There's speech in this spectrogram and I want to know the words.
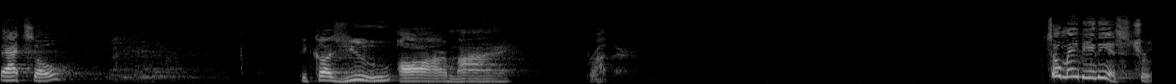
fatso, because you are my brother. So maybe it is true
